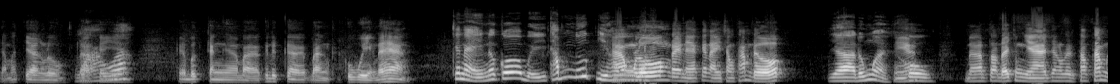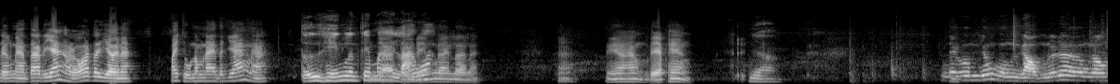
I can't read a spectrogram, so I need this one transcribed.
Đậm hết trơn luôn. Là cái quá. cái bức tranh mà cái đức bằng của quyền đấy ha. Cái này nó có bị thấm nước gì không? Không luôn đây nè cái này xong thấm được. Dạ đúng rồi Nè. khô. Tao để trong nhà cho thấm thấm được nè ta dán hồi đó tới giờ nè. Mấy chục năm nay ta dán nè tự hiện lên cây mai Dạ, lạ tự quá. lên lên nè. Đó, nghe không? Đẹp ha. Dạ. Đây con giống con gồng nữa đó không không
